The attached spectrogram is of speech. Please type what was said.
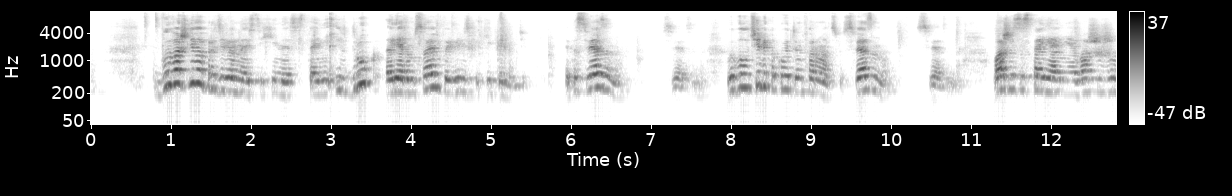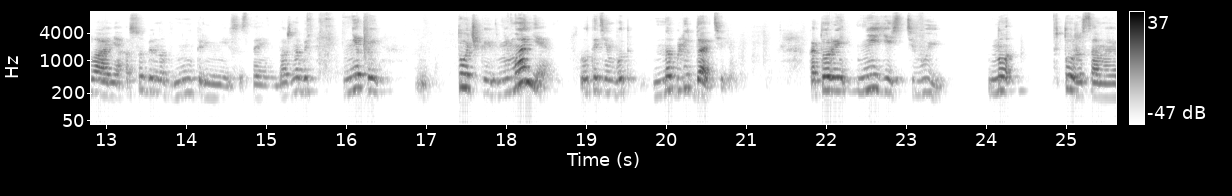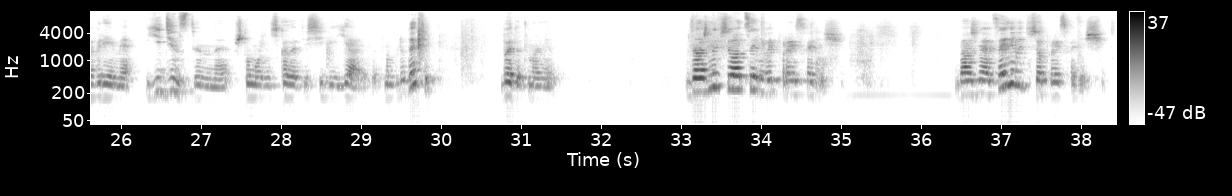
Вы вошли в определенное стихийное состояние и вдруг рядом с вами появились какие-то люди. Это связано? Связано. Вы получили какую-то информацию? Связано? Связано. Ваше состояние, ваше желание, особенно внутренние состояния, должны быть некой точкой внимания, вот этим вот наблюдателем, который не есть вы, но в то же самое время единственное, что можно сказать о себе, я этот наблюдатель в этот момент, должны все оценивать происходящее, должны оценивать все происходящее.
